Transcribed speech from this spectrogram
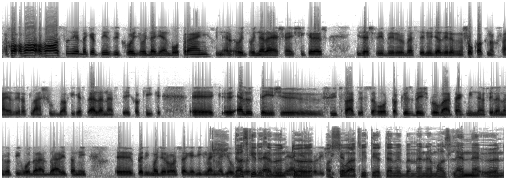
ha, ha, ha azt az érdeket nézzük, hogy, hogy legyen botrány, hogy ne, hogy, hogy ne lehessen egy sikeres, vizes VB-ről beszélni, ugye azért ezen sokaknak fáj, azért azt lássuk be, akik ezt ellenezték, akik eh, előtte is eh, fűtfát összehordtak, közben is próbálták mindenféle negatív oldalát beállítani pedig Magyarország egyik legnagyobb... De azt kérdezem öntől, a szó átvitt értelmében, mert nem az lenne ön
